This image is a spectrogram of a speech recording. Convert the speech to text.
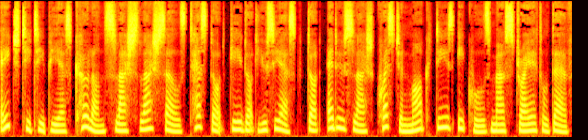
https colon slash slash cellstest.gi.ucsc.edu slash question mark ds equals mouse striatal dev.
